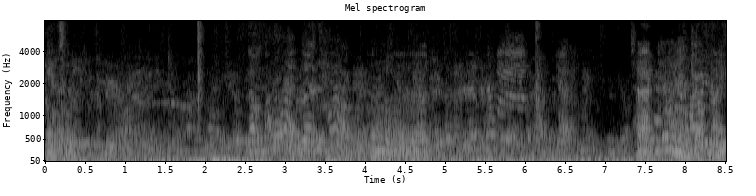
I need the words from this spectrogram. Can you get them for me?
Cancel. Uh, attack and job knight.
